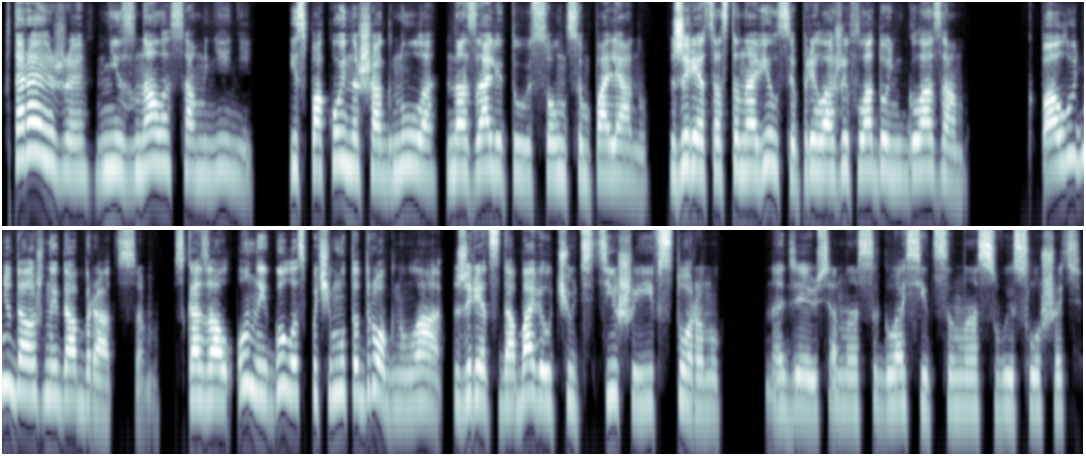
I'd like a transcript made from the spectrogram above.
Вторая же не знала сомнений и спокойно шагнула на залитую солнцем поляну. Жрец остановился, приложив ладонь к глазам. «К полудню должны добраться», — сказал он, и голос почему-то дрогнул, а жрец добавил чуть тише и в сторону. «Надеюсь, она согласится нас выслушать».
